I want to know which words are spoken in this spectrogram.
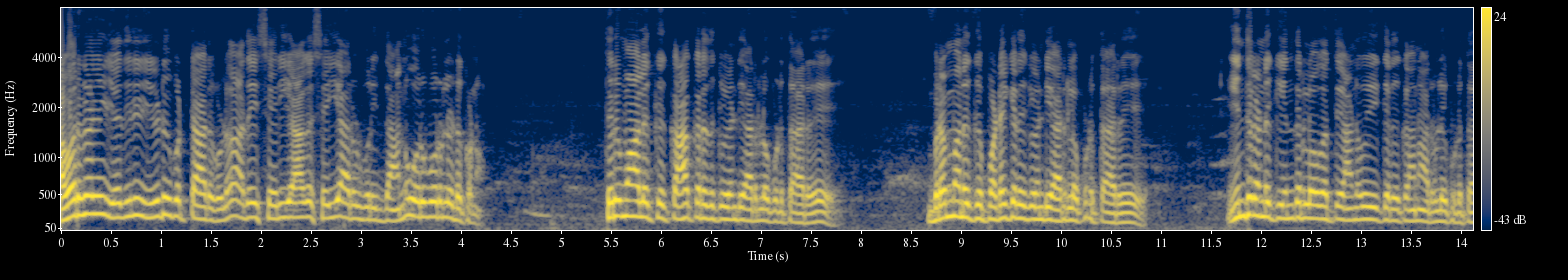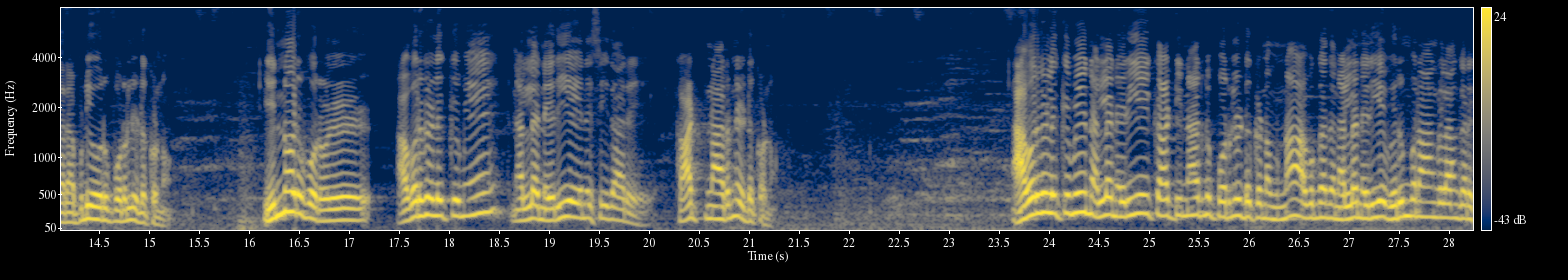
அவர்கள் எதிரில் ஈடுபட்டார்களோ அதை சரியாக செய்ய அருள் புரிந்தான்னு ஒரு பொருள் எடுக்கணும். திருமாலுக்கு காக்கிறதுக்கு வேண்டிய அருளை கொடுத்தாரு. பிரம்மனுக்கு படைக்கிறதுக்கு வேண்டிய அருளை கொடுத்தாரு. இந்திரனுக்கு இந்திரலோகத்தை அனுபவிக்கிறதுக்கான அருளை கொடுத்தாரு. அப்படி ஒரு பொருள் எடுக்கணும். இன்னொரு பொருள் அவர்களுக்குமே நல்ல நெறியை என்ன செய்தார்? காட்டினாருன்னு எடுக்கணும். அவர்களுக்குமே நல்ல நெறியை காட்டினார்னு பொருள் எடுக்கணும்னா அவங்க அந்த நல்ல நெறியை விரும்புகிறாங்களாங்கிற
